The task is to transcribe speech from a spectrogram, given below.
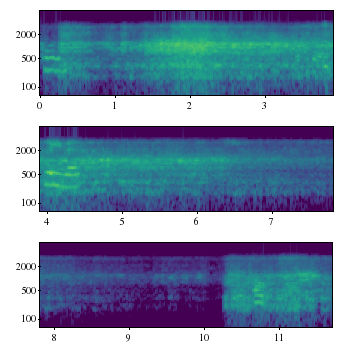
calling. Just leave it. Oh.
